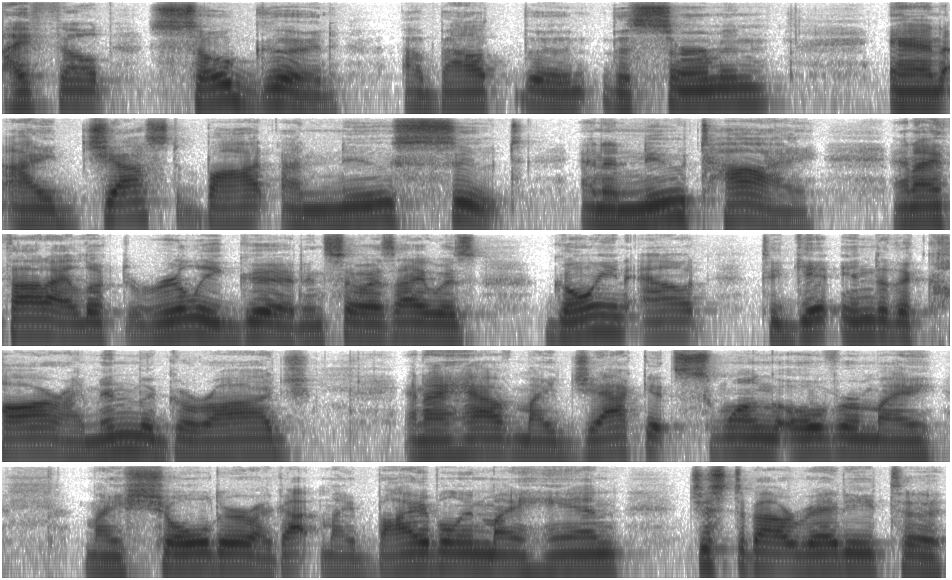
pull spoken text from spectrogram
I felt so good about the, the sermon. And I just bought a new suit and a new tie. And I thought I looked really good. And so as I was going out to get into the car, I'm in the garage and I have my jacket swung over my, my shoulder. I got my Bible in my hand, just about ready to,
